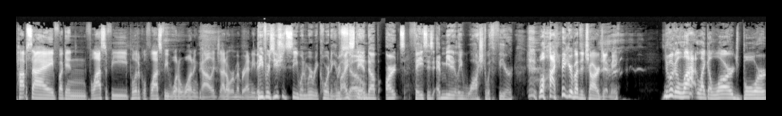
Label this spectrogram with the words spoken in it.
pop sci, fucking philosophy, political philosophy 101 in college. I don't remember any of it. Beavers, you should see when we're recording. If I stand up, Art's face is immediately washed with fear. Well, I think you're about to charge at me. You look a lot like a large boar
